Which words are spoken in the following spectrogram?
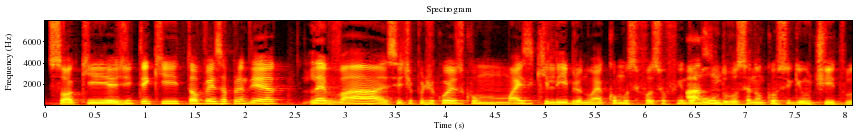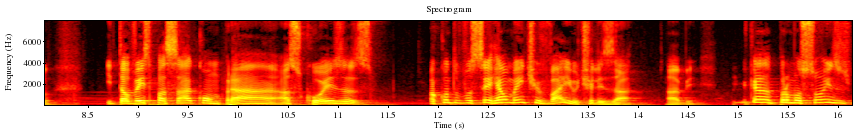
Só que a gente tem que talvez aprender a levar esse tipo de coisa com mais equilíbrio, não é como se fosse o fim do ah, mundo sim. você não conseguir um título. E talvez passar a comprar as coisas só quando você realmente vai utilizar, sabe? Porque promoções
